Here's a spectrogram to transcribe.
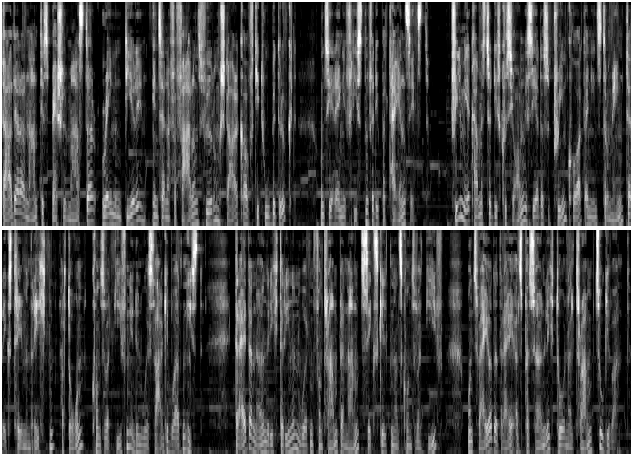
da der ernannte Special Master Raymond Deary in seiner Verfahrensführung stark auf die Tube drückt und sehr enge Fristen für die Parteien setzt. Vielmehr kam es zur Diskussion, wie sehr der Supreme Court ein Instrument der extremen Rechten, pardon, Konservativen in den USA geworden ist. Drei der neun Richterinnen wurden von Trump ernannt, sechs gelten als konservativ und zwei oder drei als persönlich Donald Trump zugewandt.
